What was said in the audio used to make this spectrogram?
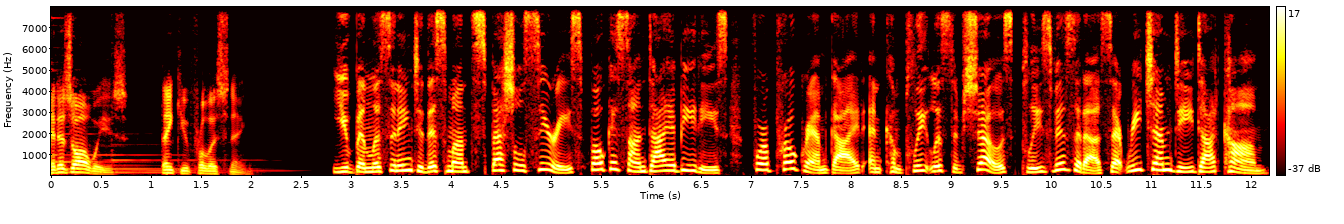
And as always, thank you for listening. You've been listening to this month's special series, Focus on Diabetes. For a program guide and complete list of shows, please visit us at ReachMD.com.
